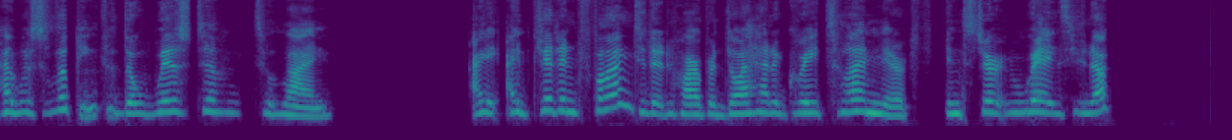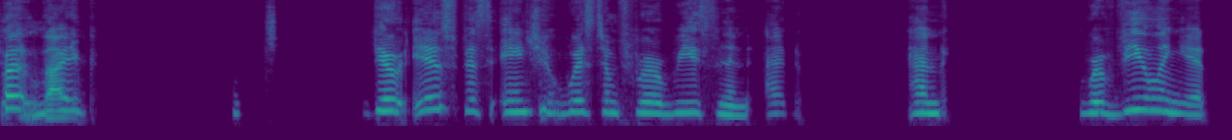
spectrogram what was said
I was looking for the wisdom to life. I, I didn't find it at Harvard, though I had a great time there in certain ways, you know. But mm-hmm. like, there is this ancient wisdom for a reason, and and revealing it,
